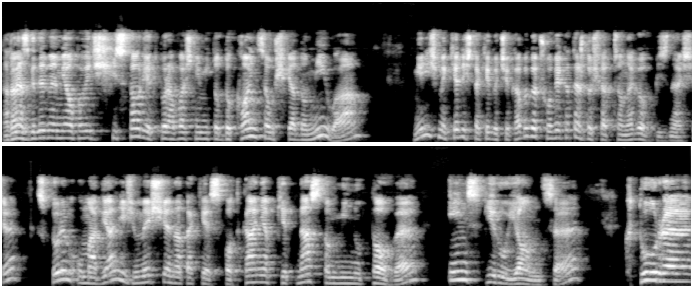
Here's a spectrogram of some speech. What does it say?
Natomiast gdybym miał powiedzieć historię, która właśnie mi to do końca uświadomiła, mieliśmy kiedyś takiego ciekawego człowieka, też doświadczonego w biznesie, z którym umawialiśmy się na takie spotkania 15-minutowe, inspirujące, które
